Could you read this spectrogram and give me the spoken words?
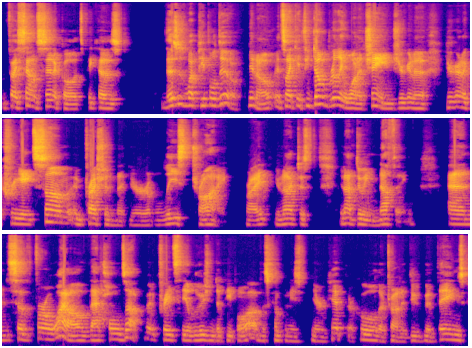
if I sound cynical, it's because this is what people do. You know it's like if you don't really want to change you're gonna you're gonna create some impression that you're at least trying right? You're not just you're not doing nothing. And so for a while that holds up. It creates the illusion to people oh this company's you're hip they're cool they're trying to do good things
